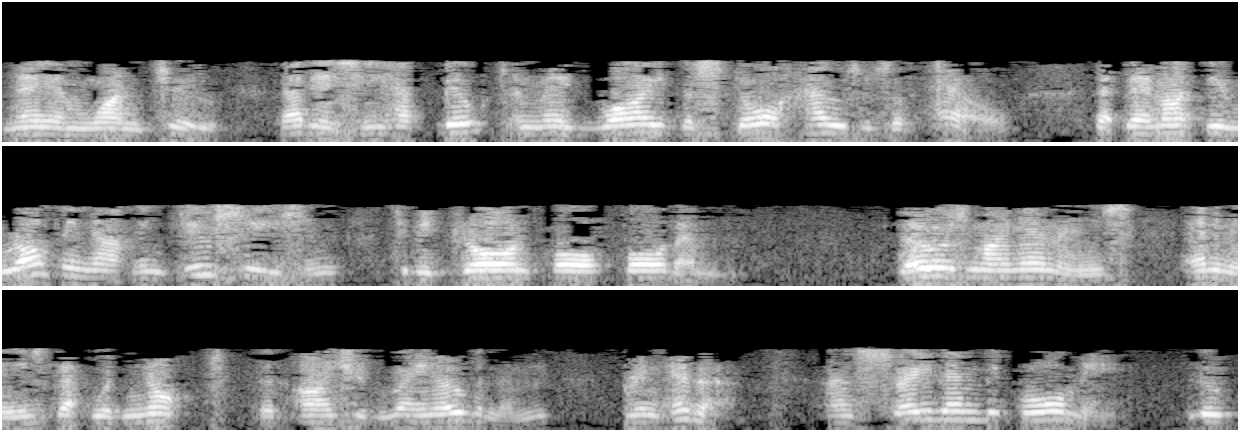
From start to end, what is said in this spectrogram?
Nahum 1 2. That is, he hath built and made wide the storehouses of hell, that there might be wrath enough in due season to be drawn forth for them. Those mine enemies, enemies that would not that I should reign over them, bring hither, and slay them before me. Luke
